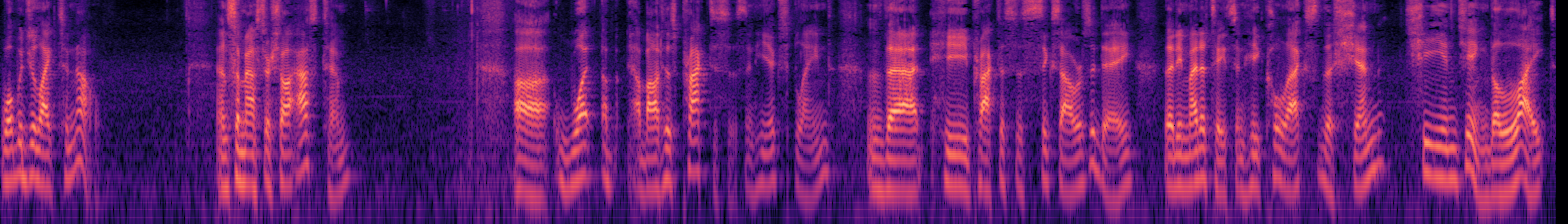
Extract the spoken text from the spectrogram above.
what would you like to know? And so Master Sha asked him, uh, what ab about his practices? And he explained that he practices six hours a day, that he meditates and he collects the Shen, Qi and Jing, the light,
